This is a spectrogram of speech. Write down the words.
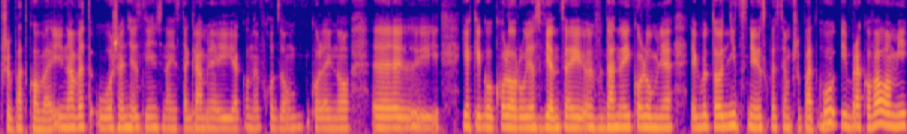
przypadkowe i nawet ułożenie zdjęć na Instagramie i jak one wchodzą kolejno, yy, jakiego koloru jest więcej w danej kolumnie, jakby to nic nie jest kwestią przypadku mhm. i brakowało mi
